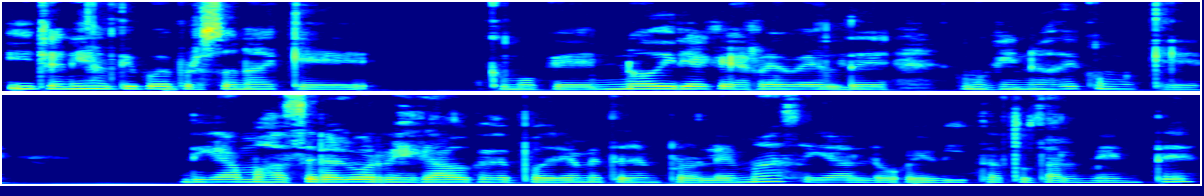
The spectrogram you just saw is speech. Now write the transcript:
Y Jenny es el tipo de persona que como que no diría que es rebelde, como que no es de como que digamos hacer algo arriesgado que se podría meter en problemas, ella lo evita totalmente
